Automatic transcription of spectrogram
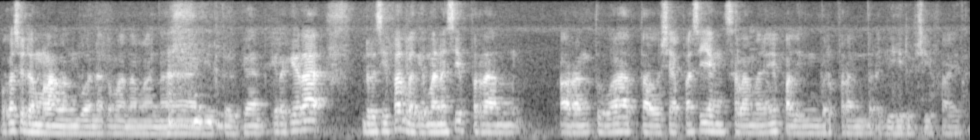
pokoknya sudah melalang buana ke mana-mana gitu kan kira-kira menurut Siva bagaimana sih peran orang tua atau siapa sih yang selama ini paling berperan bagi hidup Siva itu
